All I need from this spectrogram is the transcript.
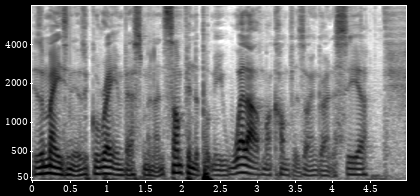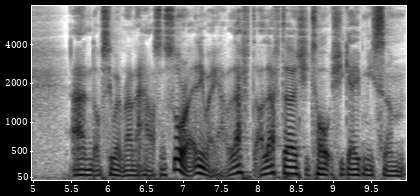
it's amazing. It was a great investment and something that put me well out of my comfort zone going to see her. And obviously went around the house and saw her. Anyway, I left. I left her, and she told she gave me some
